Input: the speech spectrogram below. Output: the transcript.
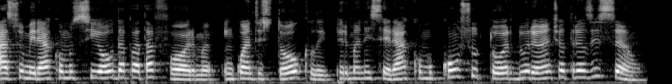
assumirá como CEO da plataforma, enquanto Stokely permanecerá como consultor durante a transição.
